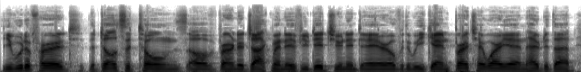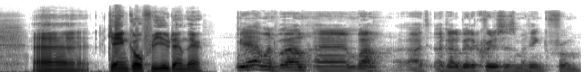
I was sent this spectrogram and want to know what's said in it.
You would have heard the dulcet tones of Bernard Jackman if you did tune into eir over the weekend. Bert, how are you, and how did that uh, game go for you down there? Yeah, it went well. Um, well, I, I, got a bit of criticism, I think, from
